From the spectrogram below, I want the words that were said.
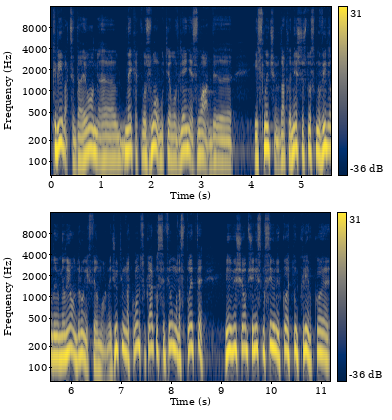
krivac, da je on e, nekakvo zlo, utjelovljenje zla e, i slično. Dakle, nešto što smo vidjeli u milion drugih filmova. Međutim, na koncu kako se film rasplete, mi više uopće nismo sigurni ko je tu kriv, ko je,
